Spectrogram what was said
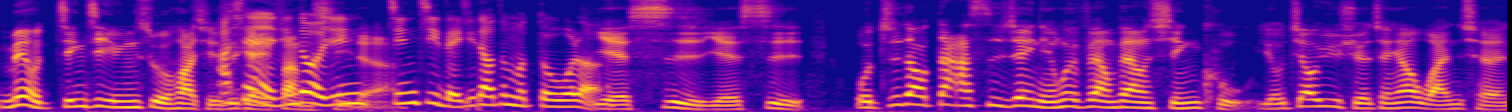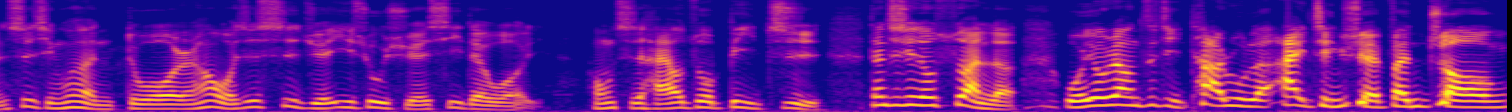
没有经济因素的话，其实是可以放弃的。现在已经都已经经济累积到这么多了，也是也是。我知道大四这一年会非常非常辛苦，有教育学程要完成，事情会很多。然后我是视觉艺术学系的，我同时还要做毕制，但这些都算了，我又让自己踏入了爱情学分中。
